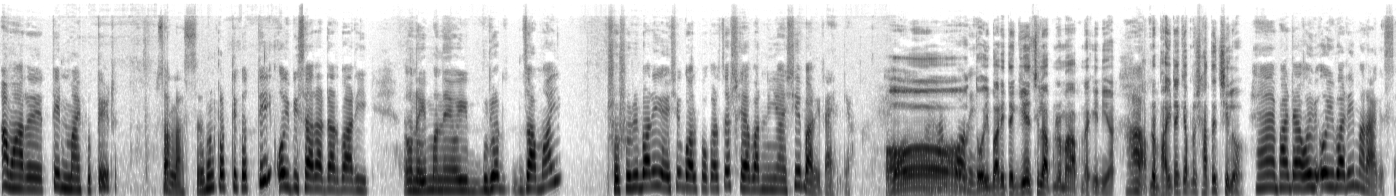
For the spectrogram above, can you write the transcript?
আমার তিন মাই পুতির চালাচ্ছে এমন করতে করতে ওই বিচারাডার বাড়ি ওই মানে ওই বুড়োর জামাই শ্বশুরের বাড়ি এসে গল্প করছে সে আবার নিয়ে আসে বাড়ি রাখলে ও তো ওই বাড়িতে গিয়েছিল আপনার মা আপনাকে নিয়ে? হ্যাঁ। আপনার ভাইটা কি আপনার সাথে ছিল? হ্যাঁ ভাইটা ওই ওই বাড়ি মারা গেছে।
